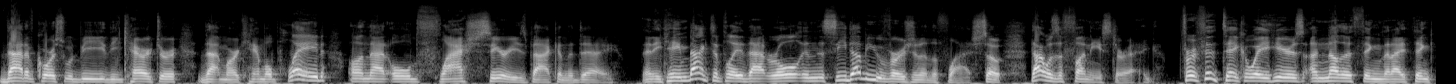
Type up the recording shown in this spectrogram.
That, of course, would be the character that Mark Hamill played on that old Flash series back in the day. And he came back to play that role in the CW version of The Flash. So that was a fun Easter egg. For a fifth takeaway, here's another thing that I think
